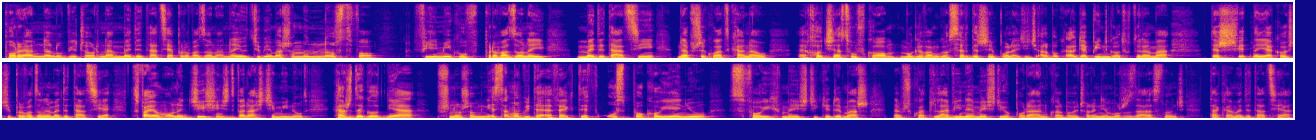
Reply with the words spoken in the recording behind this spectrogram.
Poranna lub wieczorna medytacja prowadzona. Na YouTubie masz mnóstwo filmików prowadzonej medytacji, na przykład kanał e, Chodź na Słówko, mogę Wam go serdecznie polecić, albo Klaudia Pingot, która ma też świetnej jakości prowadzone medytacje. Trwają one 10-12 minut. Każdego dnia przynoszą niesamowite efekty w uspokojeniu swoich myśli. Kiedy masz na przykład lawinę myśli o poranku albo wieczorem nie możesz zasnąć, taka medytacja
